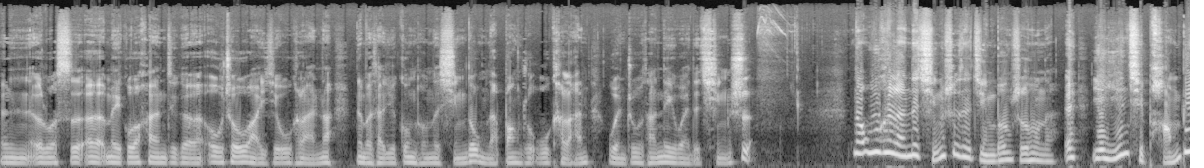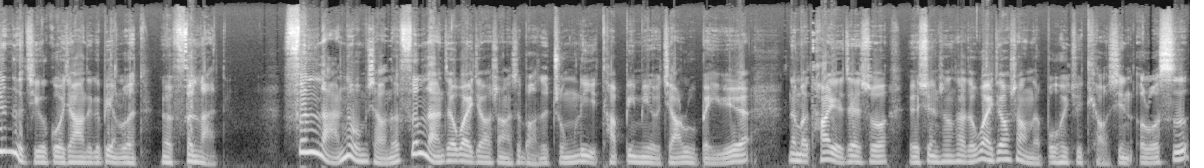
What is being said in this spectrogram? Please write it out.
嗯俄罗斯呃美国和这个欧洲啊以及乌克兰呢，那么采取共同的行动呢，帮助乌克兰稳住它内外的情势。那乌克兰的情势在紧绷时候呢，哎，也引起旁边的几个国家的一个辩论。呃，芬兰。”芬兰呢？我们晓得，芬兰在外交上是保持中立，它并没有加入北约。那么他也在说，呃，宣称他的外交上呢不会去挑衅俄罗斯。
